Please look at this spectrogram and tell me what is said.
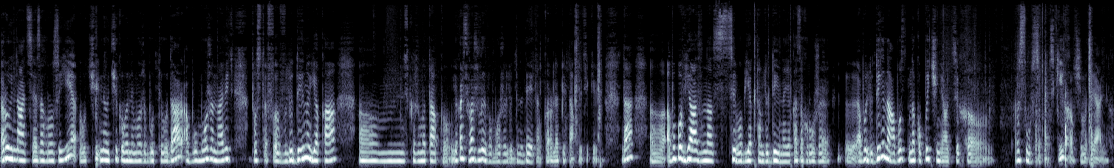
руйнація загрози є. Неочікуваний може бути удар, або може навіть постав в людину, яка, ем, скажімо так, якась важлива може людина, де є там короля тільки да? е, або пов'язана з цим об'єктом людина, яка загрожує, е, або людина, або накопичення цих ресурсів людських чи матеріальних.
